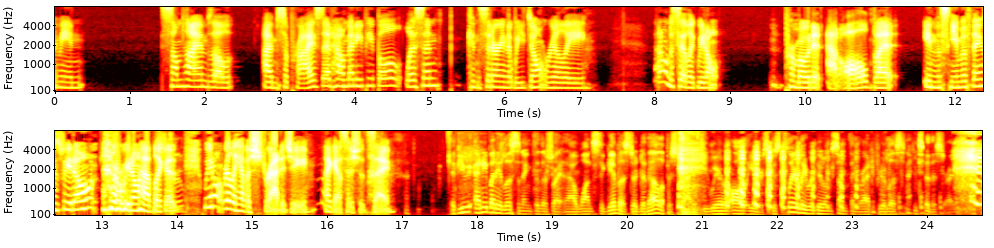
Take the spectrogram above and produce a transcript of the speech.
I mean, sometimes I'll I'm surprised at how many people listen, considering that we don't really I don't want to say like we don't promote it at all, but in the scheme of things we don't or we don't have like That's a true. we don't really have a strategy, I guess I should say. If you anybody listening to this right now wants to give us or develop a strategy, we are all ears because clearly we're doing something right. If you're listening to this right now,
